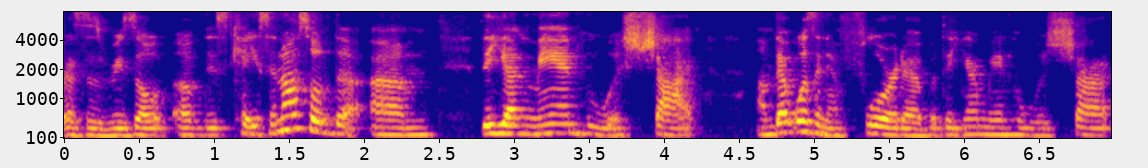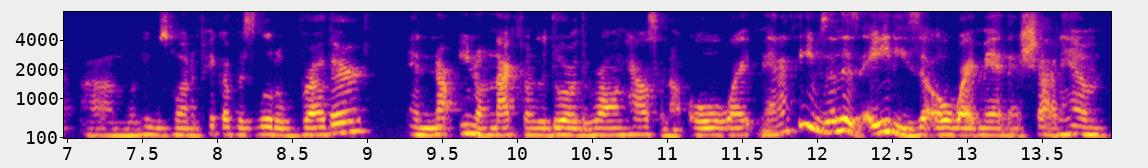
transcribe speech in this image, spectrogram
as a result of this case, and also the um, the young man who was shot. Um, that wasn't in Florida, but the young man who was shot um, when he was going to pick up his little brother and you know knocked on the door of the wrong house, and an old white man. I think he was in his 80s. The old white man that shot him,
